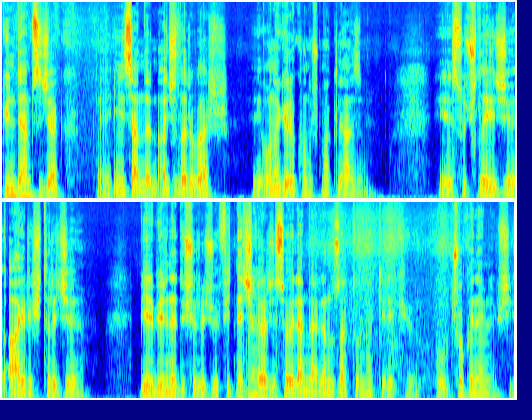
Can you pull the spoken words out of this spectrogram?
gündem sıcak, e, insanların acıları var. E, ona göre konuşmak lazım. E, suçlayıcı, ayrıştırıcı, birbirine düşürücü, fitne çıkarıcı evet. söylemlerden uzak durmak gerekiyor. Bu çok önemli bir şey.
